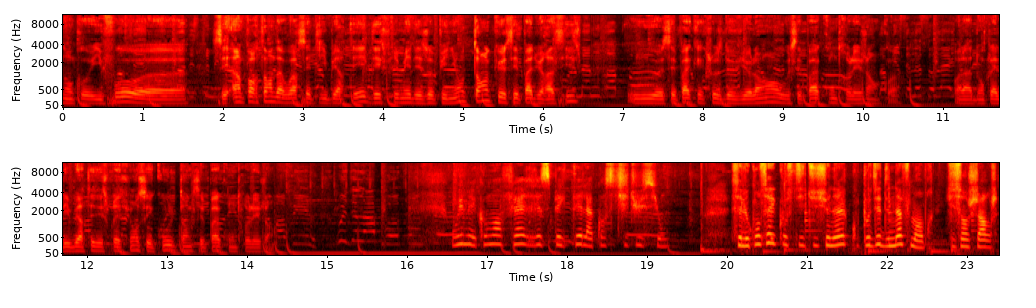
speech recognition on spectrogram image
Donc euh, il faut, euh, c'est important d'avoir cette liberté d'exprimer des opinions tant que c'est pas du racisme ou euh, c'est pas quelque chose de violent ou c'est pas contre les gens, quoi. Voilà. Donc la liberté d'expression, c'est cool tant que c'est pas contre les gens. Oui, mais comment faire respecter la Constitution? C'est le Conseil constitutionnel composé de 9 membres qui s'en chargent.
